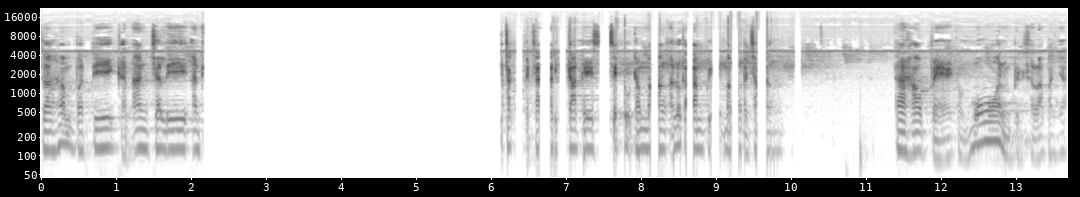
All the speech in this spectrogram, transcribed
สหัมปฏิกันอัญชลีอันทักชาติกาเทเสตุธรรมังอนุกรรมปิมังกชัง ถ้าเขาแปลก็ม้วนเป็นสารพันยะ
